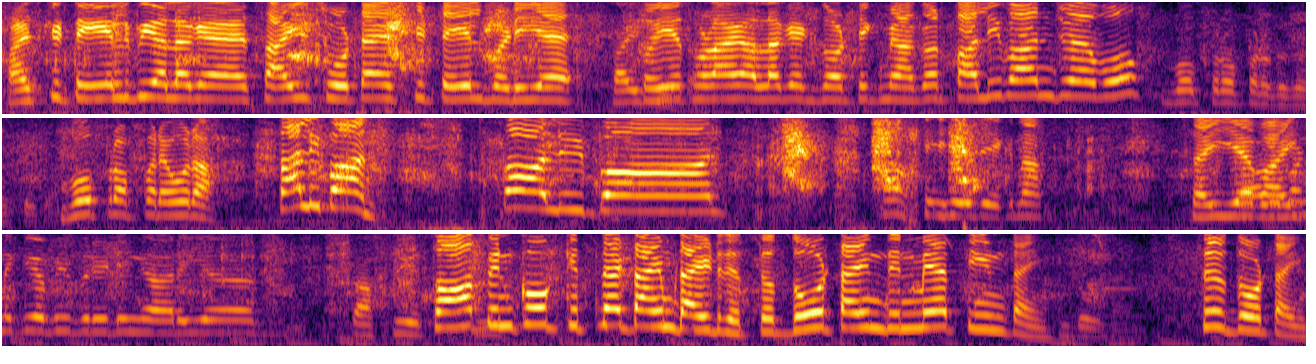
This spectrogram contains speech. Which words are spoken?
हाँ इसकी टेल भी अलग है साइज़ छोटा है इसकी टेल बड़ी है। तो ये थोड़ा अलग एक्सोटिक में आ गया। और तालिबान जो है वो? वो प्रॉपर है। वो प्रॉपर है हो रहा। तालिबान! तालिबान! हाँ, ये देखना। सही है भाई। की अभी ब्रीडिंग आ रही है काफ़ी तो आप इनको कितना टाइम डाइट देते हो? दो टाइम दिन में या तीन टाइम दो टाइम सिर्फ़ दो टाइम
